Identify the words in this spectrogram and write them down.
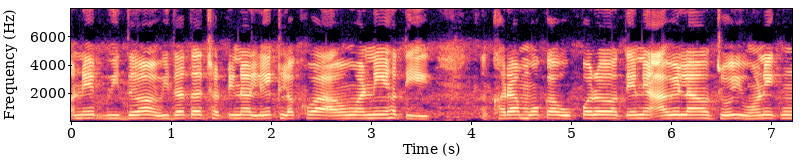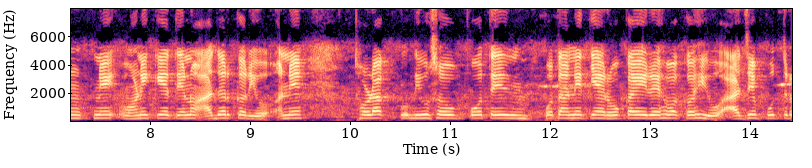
અને વિધા, વિધાતા છઠ્ઠીના લેખ લખવા આવવાની હતી. ખરા મોકા ઉપર તેને આવેલા જોઈ વણિકને, વણિકે તેનો આદર કર્યો અને થોડાક દિવસો પોતે પોતાને ત્યાં રોકાઈ રહેવા કહ્યું. આજે પુત્ર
